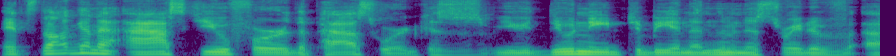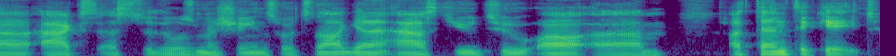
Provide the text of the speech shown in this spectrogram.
it's not going to ask you for the password because you do need to be an administrative uh, access to those machines. So it's not going to ask you to uh, um, authenticate,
